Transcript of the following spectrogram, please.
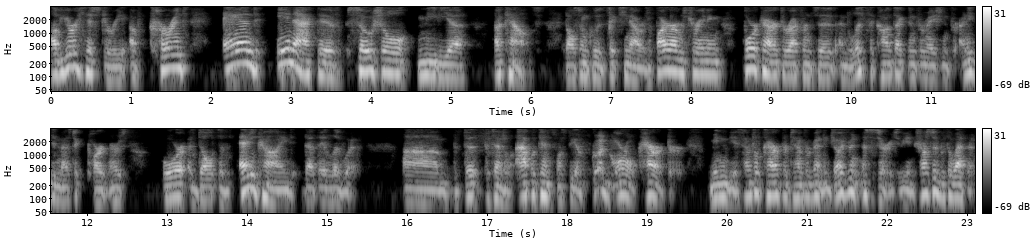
of your history of current and inactive social media accounts. It also includes 16 hours of firearms training, four character references, and list the contact information for any domestic partners or adults of any kind that they live with. Um, the potential applicants must be of good moral character, meaning the essential character, temperament, and judgment necessary to be entrusted with a weapon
